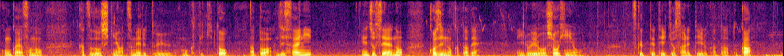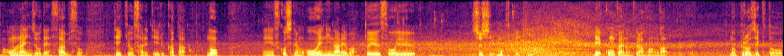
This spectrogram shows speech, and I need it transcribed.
今回はその活動資金を集めるという目的とあとは実際に女性の個人の方でいろいろ商品を作って提供されている方とか、まあ、オンライン上でサービスを提供されている方の、えー、少しでも応援になればというそういう趣旨目的で今回のクラファンがのプロジェクト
